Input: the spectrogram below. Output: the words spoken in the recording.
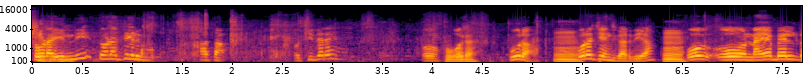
थोड़ा हिंदी थोड़ा तेलुगु आता वो किधर है ओ पूरा पूरा हम्म। पूरा चेंज कर दिया हम्म वो वो नया बेल्ट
